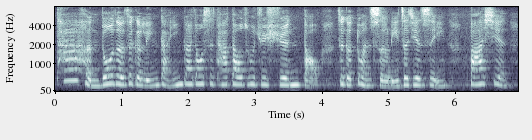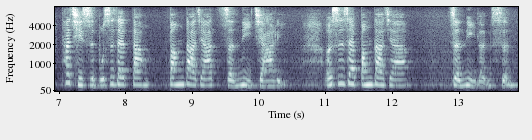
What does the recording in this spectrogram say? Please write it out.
他很多的这个灵感应该都是他到处去宣导这个断舍离这件事情，发现他其实不是在当帮大家整理家里，而是在帮大家整理人生。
